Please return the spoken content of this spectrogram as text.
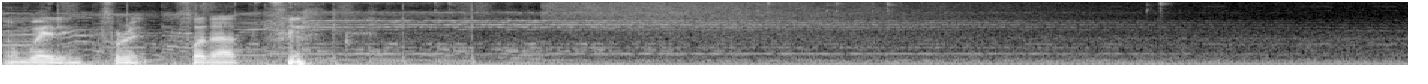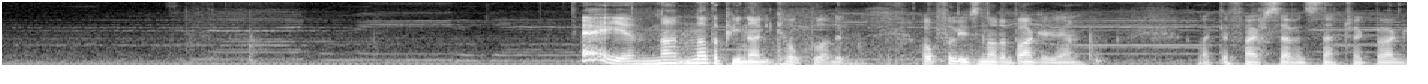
I'm waiting for it, for that. Hey, another P90 cold blooded. Hopefully it's not a bug again. Like the 5.7 StatTrak bug.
